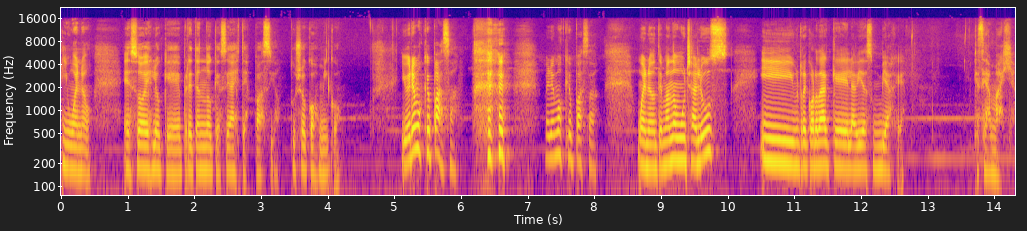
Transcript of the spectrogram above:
Y bueno, eso es lo que pretendo que sea este espacio, tuyo cósmico. Y veremos qué pasa. veremos qué pasa. Bueno, te mando mucha luz y recordá que la vida es un viaje que sea magia.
